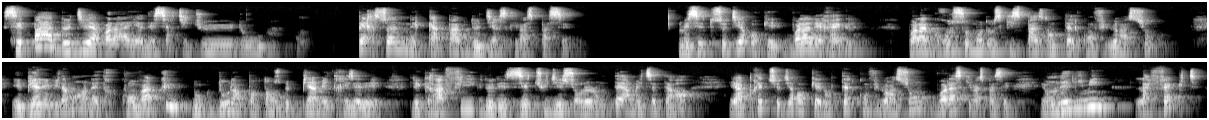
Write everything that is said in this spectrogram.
C'est pas de dire voilà il y a des certitudes ou personne n'est capable de dire ce qui va se passer. Mais c'est de se dire ok voilà les règles, voilà grosso modo ce qui se passe dans telle configuration. Et bien évidemment en être convaincu. Donc d'où l'importance de bien maîtriser les, graphiques, de les étudier sur le long terme, etc. Et après de se dire ok dans telle configuration voilà ce qui va se passer. Et on élimine l'affect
